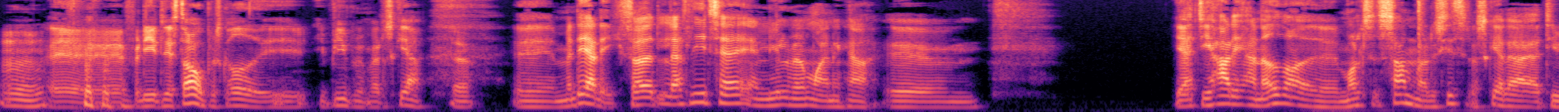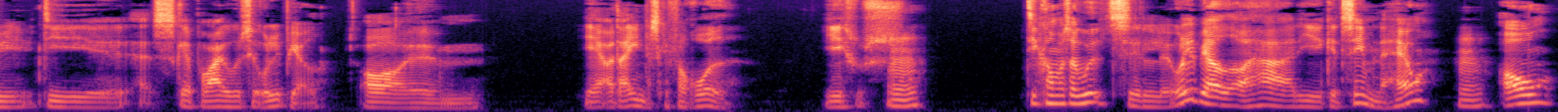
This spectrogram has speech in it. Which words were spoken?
Mm. øh, fordi det står jo beskrevet i, i Bibelen, hvad der sker. Ja. Øh, men det er det ikke. Så lad os lige tage en lille mellemregning her. Øh, ja, de har det her nadvaret øh, måltid sammen, og det sidste, der sker, der er, at de, de øh, skal på vej ud til Oliebjerget. Og, øh, ja, og der er en, der skal forråde Jesus. Mm. De kommer så ud til Oliebjerget, og her er de i Gethsemane have. Mm. Og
